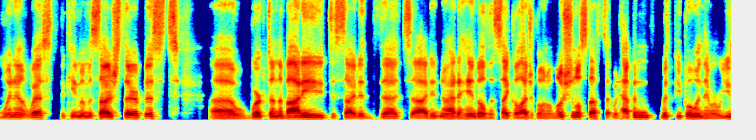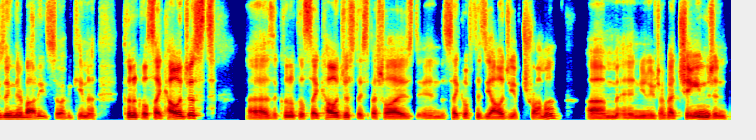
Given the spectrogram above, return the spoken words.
went out west, became a massage therapist uh, worked on the body, decided that uh, I didn't know how to handle the psychological and emotional stuff that would happen with people when they were using their bodies. So I became a clinical psychologist. Uh, as a clinical psychologist, I specialized in the psychophysiology of trauma. Um, and you know, you're talking about change and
